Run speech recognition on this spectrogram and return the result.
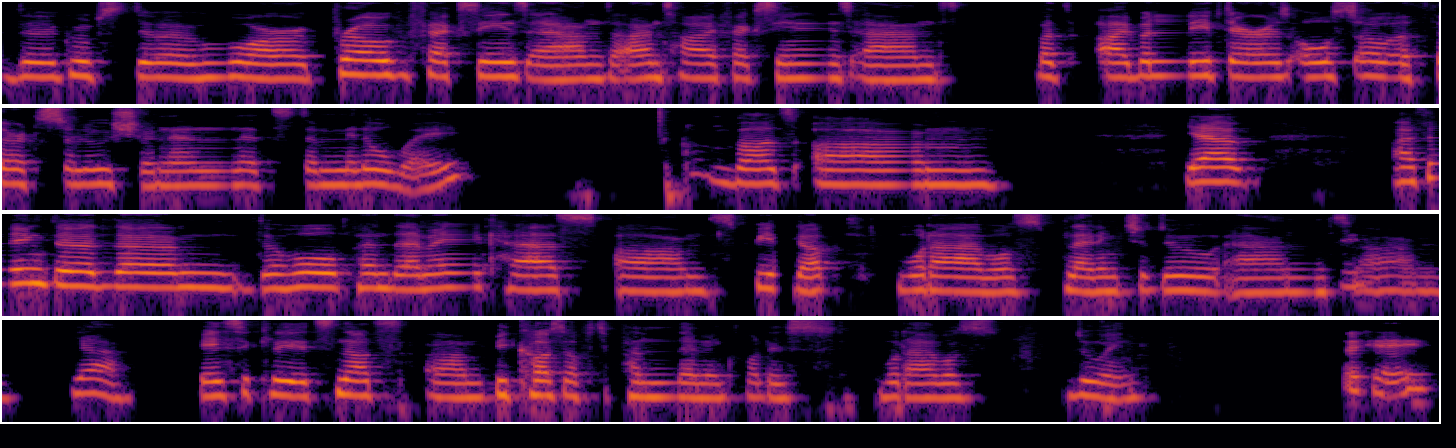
the groups the, who are pro vaccines and anti vaccines and but i believe there is also a third solution and it's the middle way. But um yeah I think the the, the whole pandemic has um, speeded up what I was planning to do, and um, yeah, basically it's not um, because of the pandemic what is what I was doing. Okay,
